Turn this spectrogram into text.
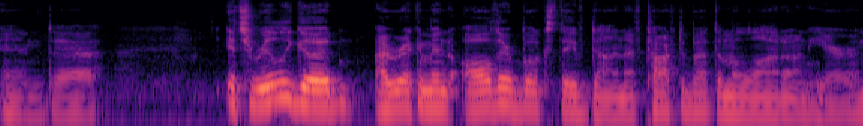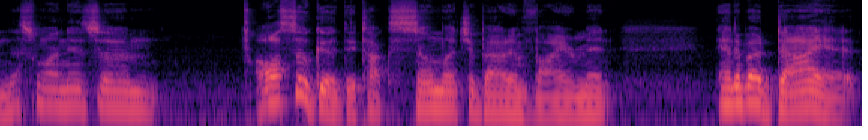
And uh, it's really good. I recommend all their books they've done. I've talked about them a lot on here. And this one is um, also good. They talk so much about environment and about diet.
